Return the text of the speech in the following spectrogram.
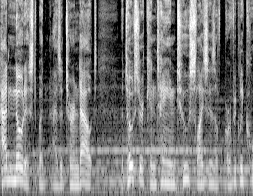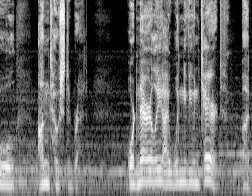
hadn't noticed, but as it turned out, the toaster contained two slices of perfectly cool, untoasted bread. Ordinarily, I wouldn't have even cared, but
